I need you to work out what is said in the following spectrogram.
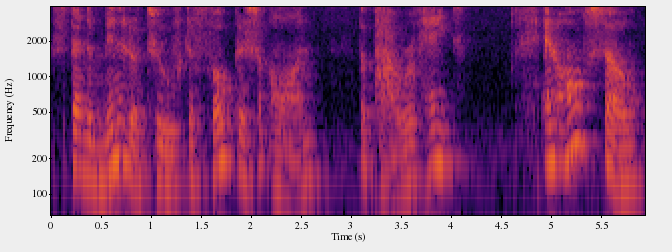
spend a minute or two to focus on the power of hate and also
